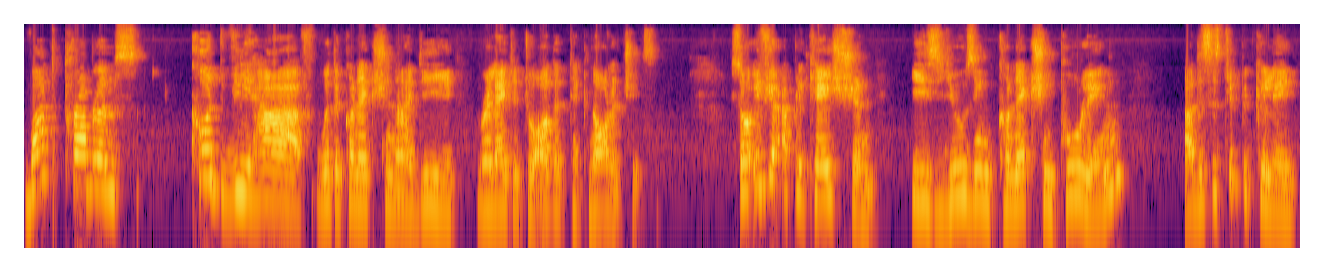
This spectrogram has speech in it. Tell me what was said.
What problems could we have with the connection ID related to other technologies? So if your application is using connection pooling, uh, this is typically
